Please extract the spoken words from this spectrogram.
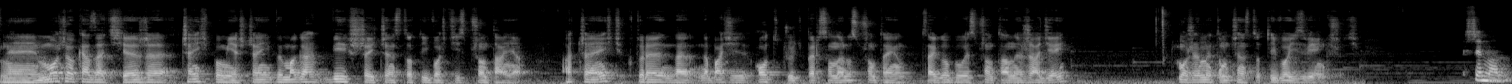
E, Może okazać się, że część pomieszczeń wymaga wyższej częstotliwości sprzątania, a część, które na, na bazie odczuć personelu sprzątającego były sprzątane rzadziej, możemy tą częstotliwość zwiększyć. Szymon,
